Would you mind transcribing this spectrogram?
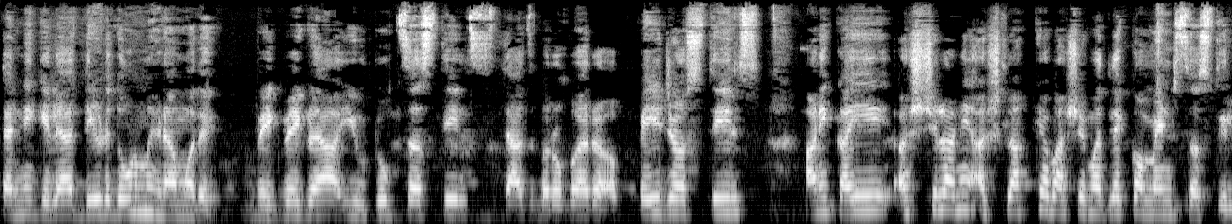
त्यांनी गेल्या दीड दोन महिन्यामध्ये वेगवेगळ्या युट्यूबच असतील त्याचबरोबर पेज असतील आणि काही अश्लील आणि अश्लाख्य भाषेमधले कमेंट्स असतील.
